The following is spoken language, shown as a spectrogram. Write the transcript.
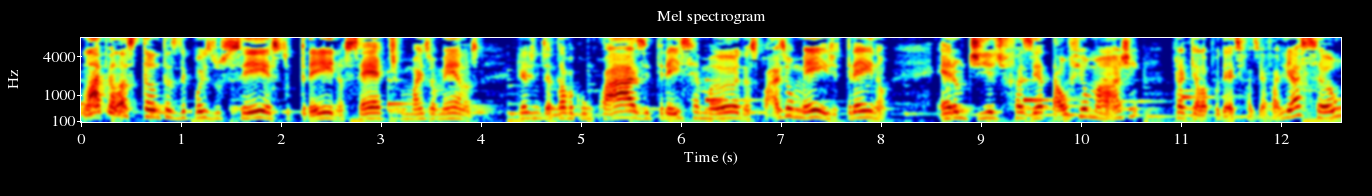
Lá pelas tantas, depois do sexto treino, sétimo, mais ou menos, que a gente já estava com quase três semanas, quase um mês de treino, era o dia de fazer a tal filmagem para que ela pudesse fazer avaliação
